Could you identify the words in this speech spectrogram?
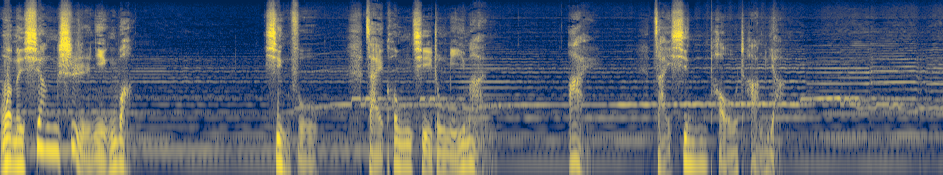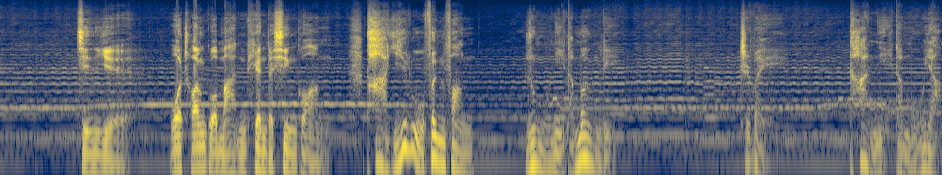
我们相视凝望。幸福在空气中弥漫，爱在心头徜徉。今夜，我穿过满天的星光，踏一路芬芳。入你的梦里，只为看你的模样，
